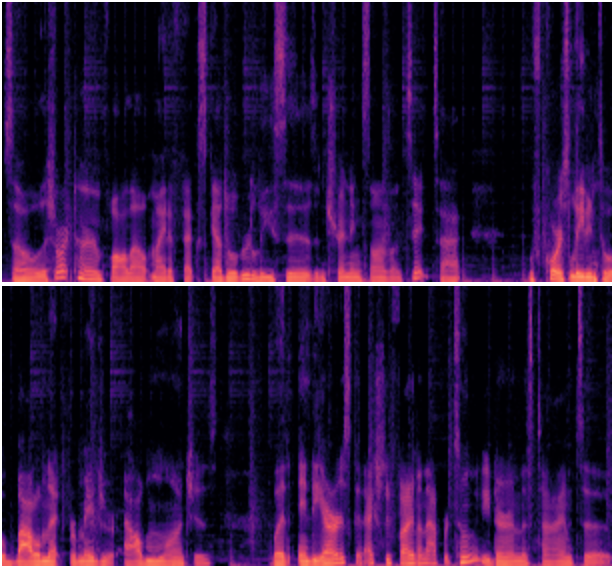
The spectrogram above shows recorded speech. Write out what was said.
So, the short term fallout might affect scheduled releases and trending songs on TikTok, of course, leading to a bottleneck for major album launches. But indie artists could actually find an opportunity during this time to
